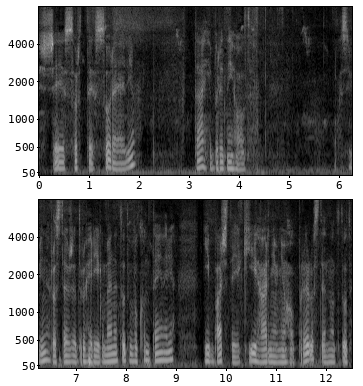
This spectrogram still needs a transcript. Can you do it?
Ще є сорти Сорелі та гібридний голд. Ось він росте вже другий рік в мене тут в контейнері. І бачите, які гарні в нього прирости. Ну тут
